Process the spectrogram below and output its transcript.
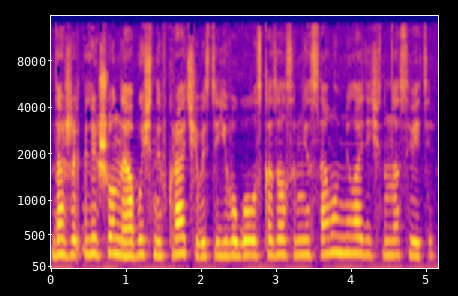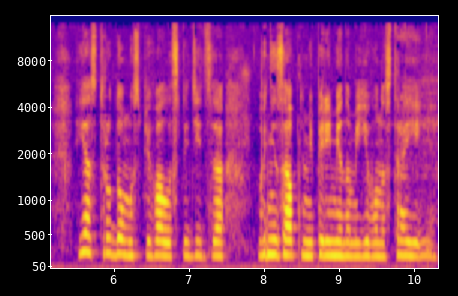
Даже лишенный обычной вкрадчивости, его голос казался мне самым мелодичным на свете. Я с трудом успевала следить за внезапными переменами его настроения.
